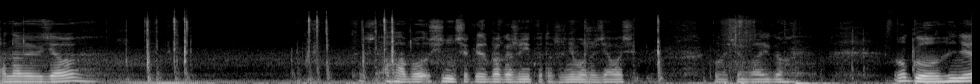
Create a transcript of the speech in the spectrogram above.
A wiedziała? Coś- Aha, bo silniczek jest w bagażniku, także nie może działać. Wyciągaj go. Ogólnie.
